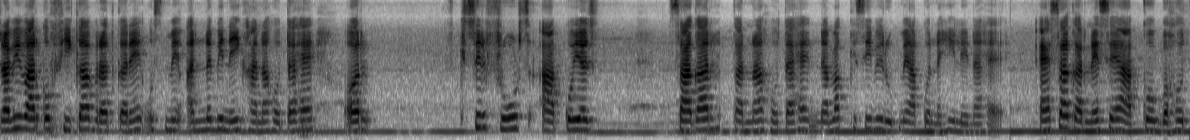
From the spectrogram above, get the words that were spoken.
रविवार को फीका व्रत करें, उसमें अन्न भी नहीं खाना होता है और सिर्फ़ फ्रूट्स आपको या सागर करना होता है। नमक किसी भी रूप में आपको नहीं लेना है। ऐसा करने से आपको बहुत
